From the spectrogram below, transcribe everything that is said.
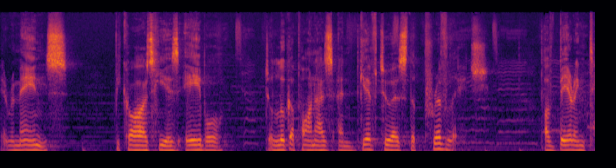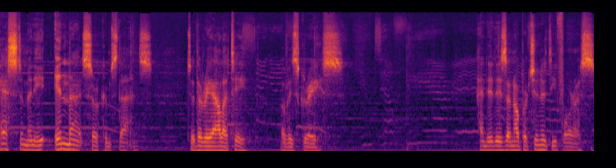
it remains because He is able to look upon us and give to us the privilege of bearing testimony in that circumstance to the reality of His grace. And it is an opportunity for us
